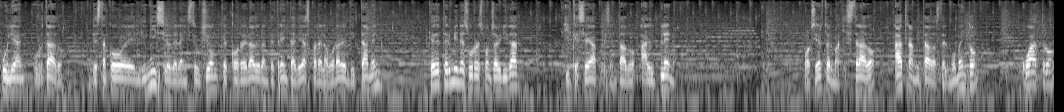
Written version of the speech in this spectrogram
Julián Hurtado, destacó el inicio de la instrucción que correrá durante 30 días para elaborar el dictamen que determine su responsabilidad y que sea presentado al Pleno. Por cierto, el magistrado ha tramitado hasta el momento cuatro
